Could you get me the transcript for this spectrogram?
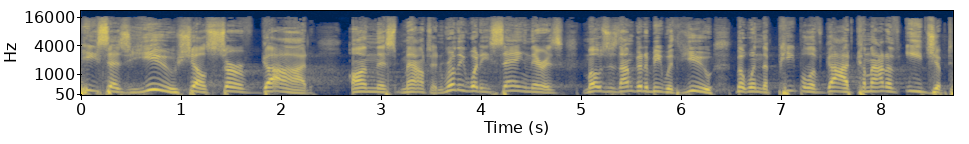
He says, You shall serve God on this mountain. Really, what he's saying there is, Moses, I'm going to be with you, but when the people of God come out of Egypt,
